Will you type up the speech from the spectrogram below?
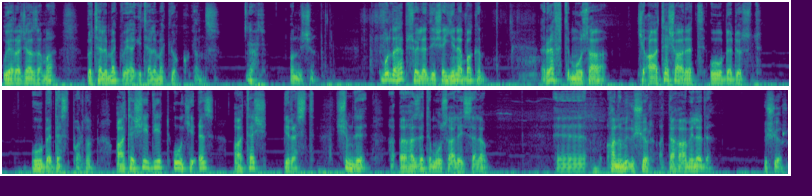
Uyaracağız ama ötelemek veya itelemek yok yalnız. Evet. Onun için. Burada hep söylediği şey yine bakın. Reft Musa ki ateş aret u bedöst. U bedest pardon. Ateşi dit u ki ez ateş birest. Şimdi Ha- Hazreti Musa aleyhisselam e, hanımı üşüyor. Hatta hamile de üşüyor.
